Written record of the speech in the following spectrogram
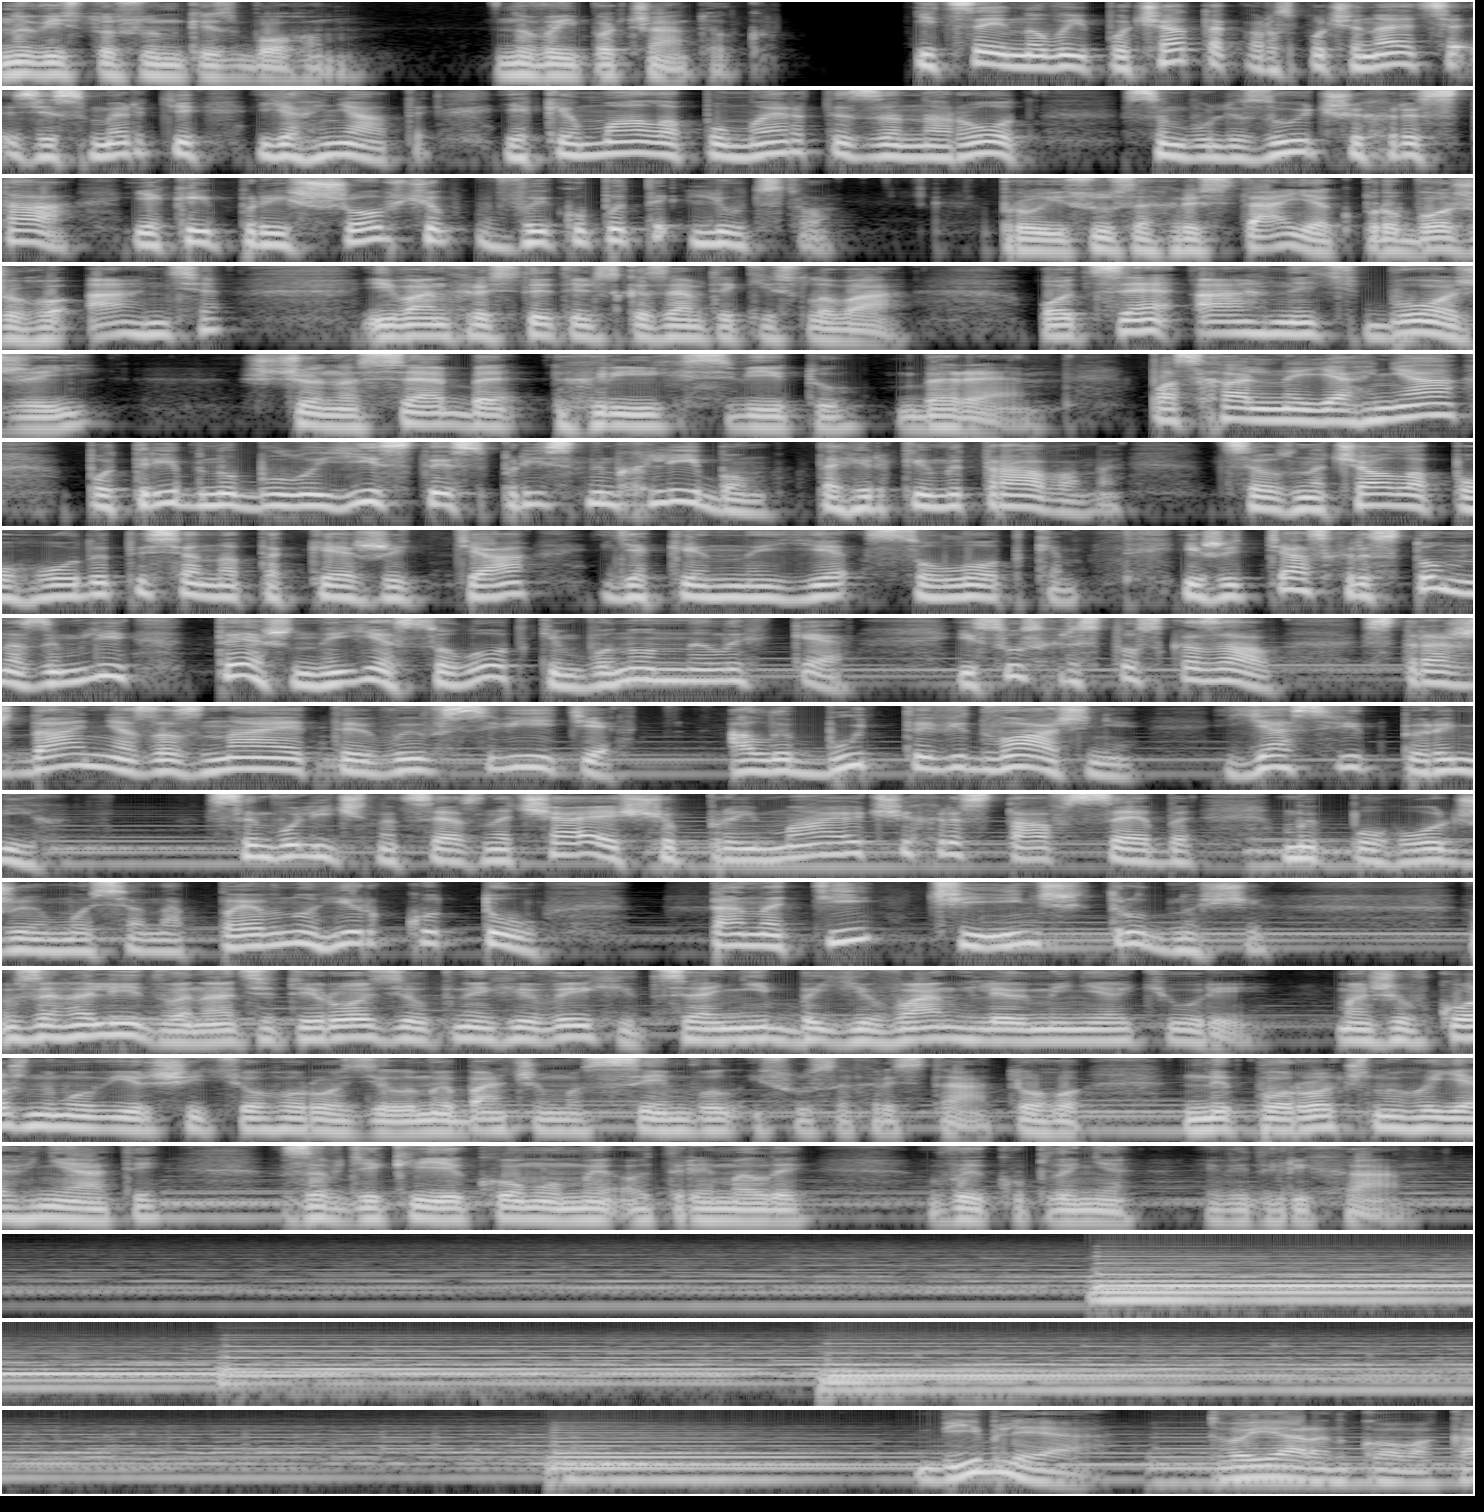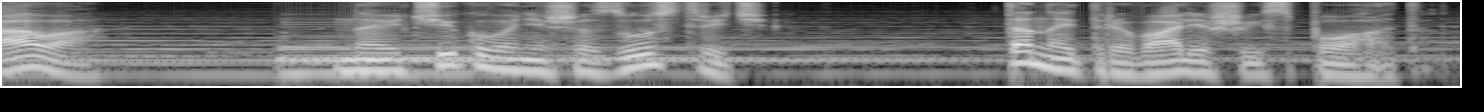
нові стосунки з Богом, новий початок. І цей новий початок розпочинається зі смерті ягняти, яке мало померти за народ, символізуючи Христа, який прийшов, щоб викупити людство. Про Ісуса Христа, як про Божого Агнця, Іван Хреститель сказав такі слова: Оце агнець Божий, що на себе гріх світу бере. Пасхальне ягня потрібно було їсти з прісним хлібом та гіркими травами. Це означало погодитися на таке життя, яке не є солодким. І життя з Христом на землі теж не є солодким, воно нелегке. Ісус Христос сказав: страждання зазнаєте ви в світі, але будьте відважні, я світ переміг. Символічно це означає, що приймаючи Христа в себе, ми погоджуємося на певну гіркоту та на ті чи інші труднощі. Взагалі, 12-й розділ книги Вихід це ніби Євангелія в мініатюрі. Майже в кожному вірші цього розділу ми бачимо символ Ісуса Христа, того непорочного ягняти, завдяки якому ми отримали викуплення від гріха. Біблія твоя ранкова кава, найочікуваніша зустріч та найтриваліший спогад.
